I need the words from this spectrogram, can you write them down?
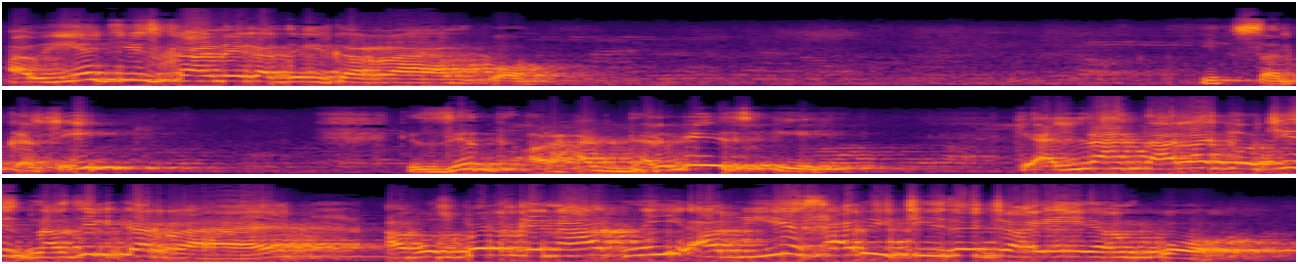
اب یہ چیز کھانے کا دل کر رہا ہے ہم کو۔ یہ سرکشی، ضد اور ہٹ ڈر بھی اس کی، کہ اللہ تعالیٰ جو چیز نازل کر رہا ہے، اب اس پر قناعت نہیں، اب یہ ساری چیزیں چاہیے ہم کو۔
